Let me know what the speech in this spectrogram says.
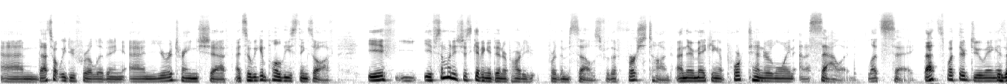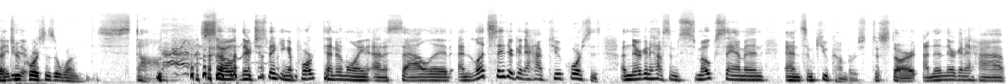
and that's what we do for a living and you're a trained chef and so we can pull these things off. If if someone is just giving a dinner party for themselves for the first time and they're making a pork tenderloin and a salad, let's say that's what they're doing. Is and that maybe two they're- courses or one? Stop. so they're just making a pork tenderloin and a salad, and let's say they're going to have two courses, and they're going to have some smoked salmon and some cucumbers to start, and then they're going to have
